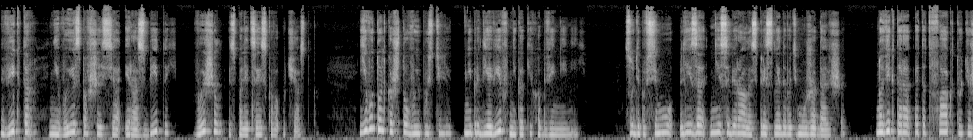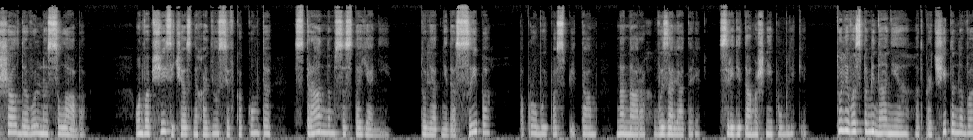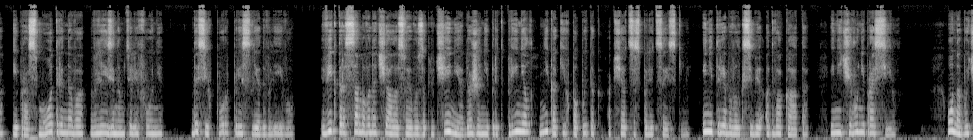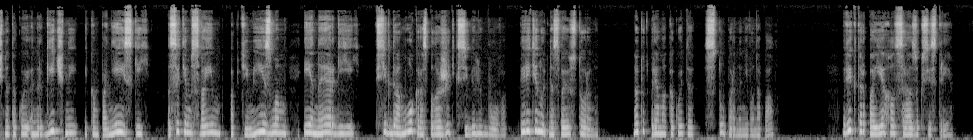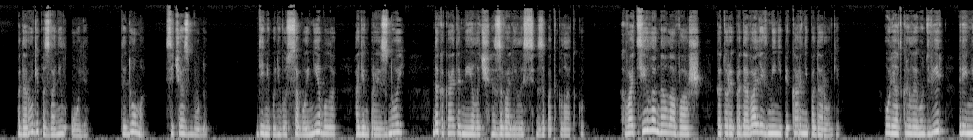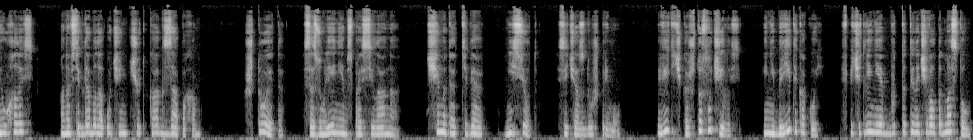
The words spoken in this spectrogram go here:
Виктор, не выспавшийся и разбитый, вышел из полицейского участка. Его только что выпустили, не предъявив никаких обвинений. Судя по всему, Лиза не собиралась преследовать мужа дальше. Но Виктора этот факт утешал довольно слабо. Он вообще сейчас находился в каком-то странном состоянии. То ли от недосыпа, попробуй поспи там, на нарах, в изоляторе, среди тамошней публики, то ли воспоминания от прочитанного и просмотренного в Лизином телефоне до сих пор преследовали его. Виктор с самого начала своего заключения даже не предпринял никаких попыток общаться с полицейскими и не требовал к себе адвоката и ничего не просил. Он обычно такой энергичный и компанейский, с этим своим оптимизмом и энергией всегда мог расположить к себе любого, перетянуть на свою сторону. Но тут прямо какой-то ступор на него напал. Виктор поехал сразу к сестре. По дороге позвонил Оле. «Ты дома? Сейчас буду». Денег у него с собой не было, один проездной, да какая-то мелочь завалилась за подкладку. Хватило на лаваш, который продавали в мини-пекарне по дороге. Оля открыла ему дверь, принюхалась. Она всегда была очень чутка к запахам. «Что это?» С изумлением спросила она. Чем это от тебя несет? Сейчас душ приму. Витечка, что случилось? И не бритый какой. Впечатление, будто ты ночевал под мостом.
